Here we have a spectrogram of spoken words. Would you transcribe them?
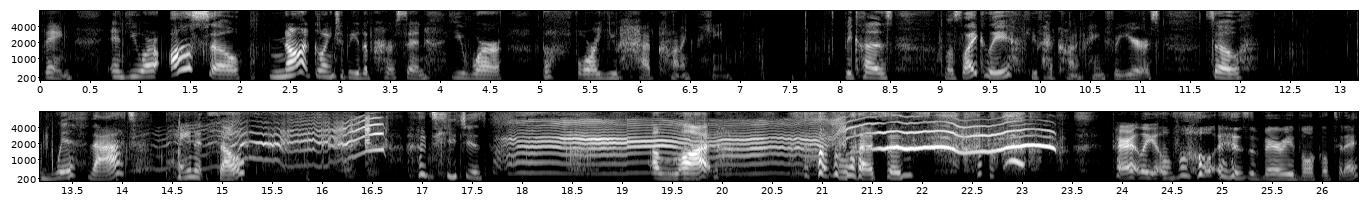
thing. And you are also not going to be the person you were before you had chronic pain. Because most likely you've had chronic pain for years. So, with that, pain itself teaches a lot of lessons. Apparently, Opal is very vocal today.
